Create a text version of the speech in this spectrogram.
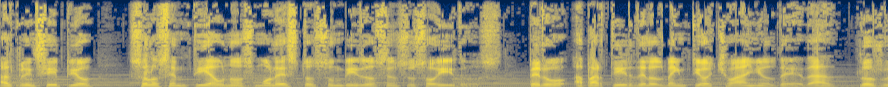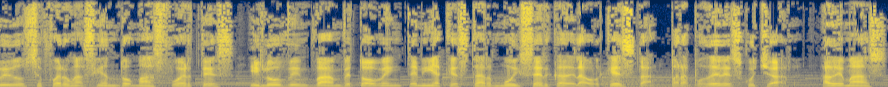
Al principio, Solo sentía unos molestos zumbidos en sus oídos, pero a partir de los 28 años de edad, los ruidos se fueron haciendo más fuertes y Ludwig van Beethoven tenía que estar muy cerca de la orquesta para poder escuchar. Además,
